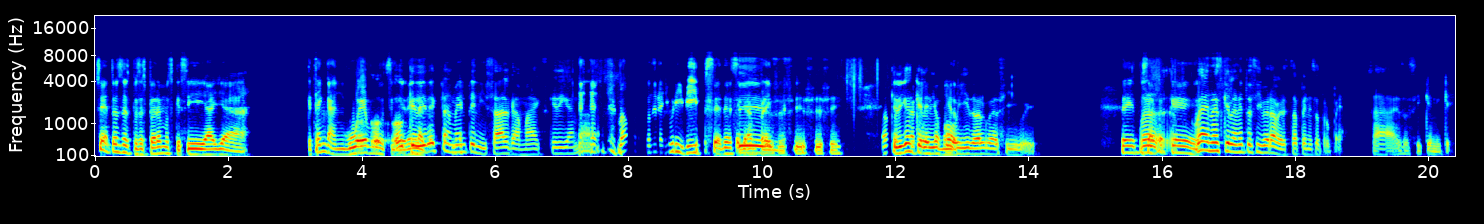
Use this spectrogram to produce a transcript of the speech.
sí, entonces pues esperemos que sí haya que tengan huevos. O, que directamente ni salga Max, que digan, vamos a poner a Yuri Vips en ese gran premio. Sí, sí, sí. Que digan que le dio COVID o algo así, güey. Sí, pues bueno, es que la neta sí ver a Verstappen es otro pedo sea, eso sí que ni qué.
